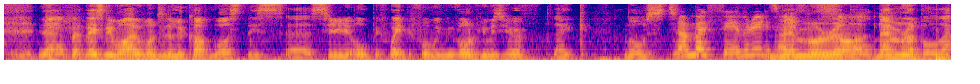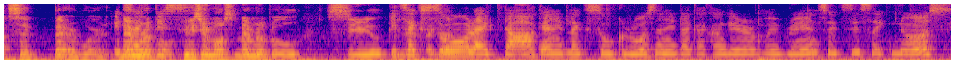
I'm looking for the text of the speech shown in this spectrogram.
yeah, but basically, what I wanted to look up was this uh, serial. Oh, bef- wait, before we move on, who was your like most not my favorite it's not it's memorable? so, memorable. That's a better word. Like memorable. this- Who's your most memorable serial it's like so like dark and it like so gross and it like I can't get it out of my brain. So it's this like nurse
